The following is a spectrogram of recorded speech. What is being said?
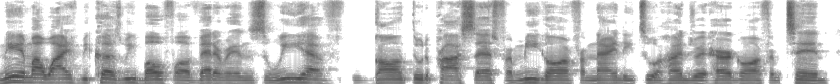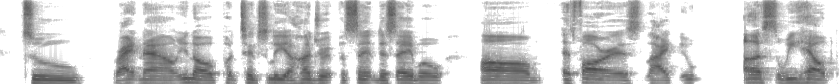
me and my wife, because we both are veterans, we have gone through the process from me going from 90 to 100, her going from 10 to right now, you know, potentially 100% disabled. Um, as far as like us, we helped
